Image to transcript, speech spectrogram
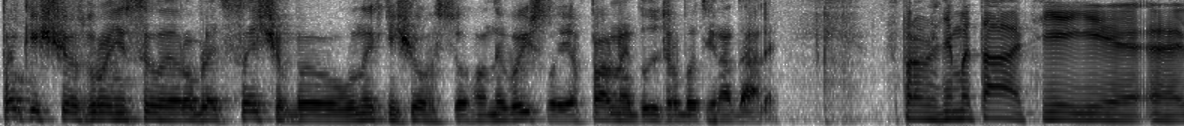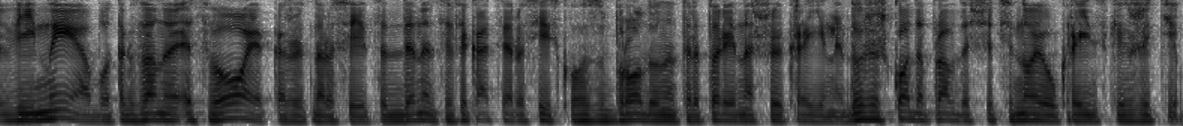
поки що збройні сили роблять все, щоб у них нічого з цього не вийшло. Я впевнений, будуть робити і надалі. Справжня мета цієї е, війни або так званої СВО, як кажуть на Росії, це денацифікація російського зброду на території нашої країни. Дуже шкода, правда, що ціною українських життів.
